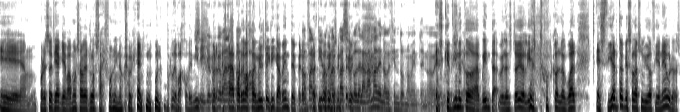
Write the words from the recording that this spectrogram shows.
eh, por eso decía que vamos a ver los iPhone y no creo que haya ninguno por debajo de 1000. Sí, yo creo que está por debajo de 1000 técnicamente, pero. Va a partir lo más básico de la gama de 999. Es que tiene toda la pinta, me lo estoy oliendo. Con lo cual, es cierto que solo ha subido 100 euros,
